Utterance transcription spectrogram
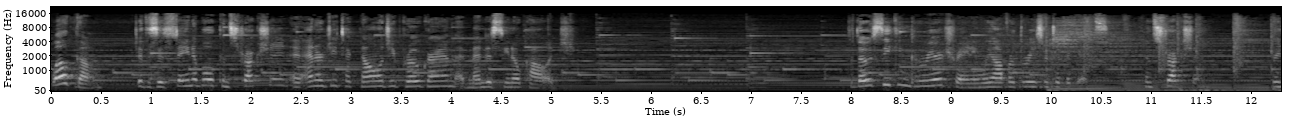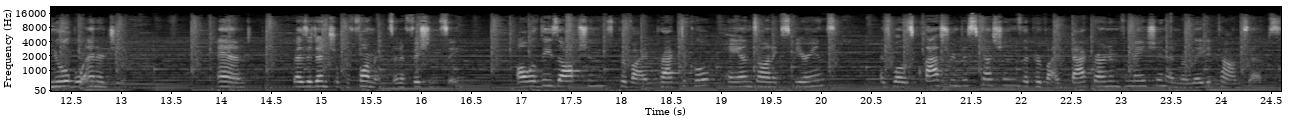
Welcome to the Sustainable Construction and Energy Technology program at Mendocino College. For those seeking career training, we offer three certificates construction, renewable energy, and residential performance and efficiency. All of these options provide practical, hands on experience, as well as classroom discussions that provide background information and related concepts.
